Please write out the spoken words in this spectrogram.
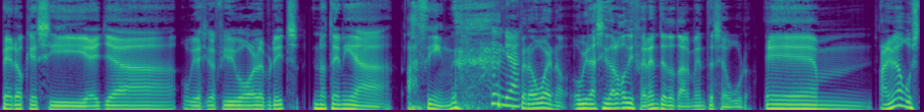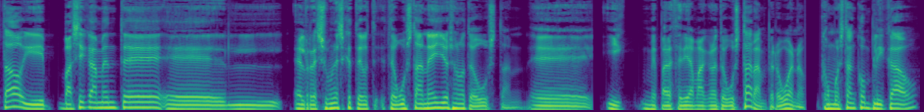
pero que si ella hubiera sido Phoebe Waller-Bridge no tenía a thing. Pero bueno, hubiera sido algo diferente totalmente seguro. Eh, a mí me ha gustado y básicamente eh, el, el resumen es que te, te gustan ellos o no te gustan. Eh, y me parecería mal que no te gustaran, pero bueno, como es tan complicado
